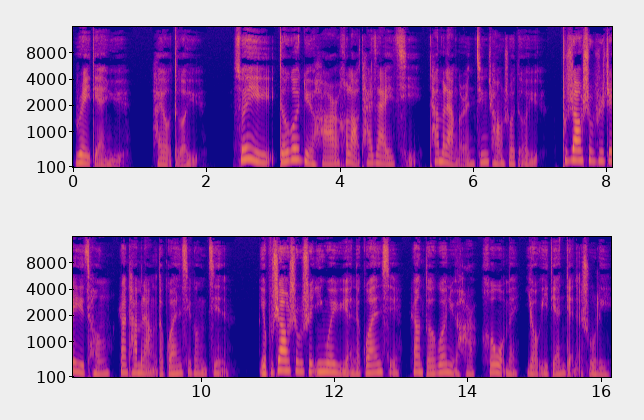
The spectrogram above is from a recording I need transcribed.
瑞典语，还有德语。所以，德国女孩和老太在一起，他们两个人经常说德语。不知道是不是这一层让他们两个的关系更近，也不知道是不是因为语言的关系，让德国女孩和我们有一点点的疏离。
